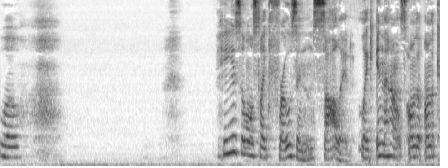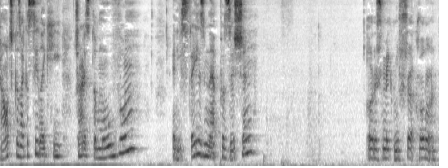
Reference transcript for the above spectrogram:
Well, he's almost like frozen solid like in the house on the on the couch because i could see like he tries to move him and he stays in that position oh this make me sick hold on.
